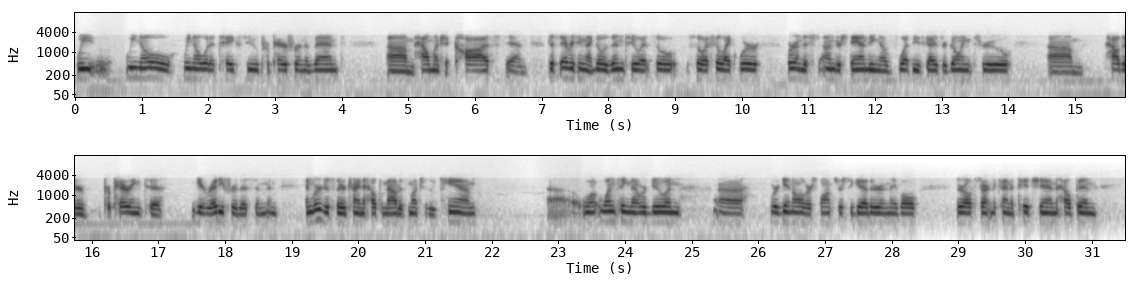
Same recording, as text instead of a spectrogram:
we we know we know what it takes to prepare for an event, um, how much it costs, and just everything that goes into it. So so I feel like we're we're under, understanding of what these guys are going through, um, how they're preparing to get ready for this, and, and and we're just there trying to help them out as much as we can. Uh, one, one thing that we're doing, uh, we're getting all of our sponsors together, and they've all they're all starting to kind of pitch in, helping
